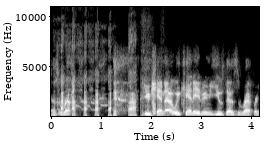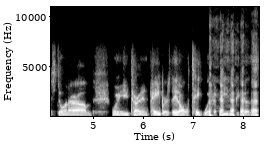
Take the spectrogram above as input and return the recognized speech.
as a reference. you cannot we can't even use that as a reference during our um when you turn in papers. They don't take Wikipedia because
